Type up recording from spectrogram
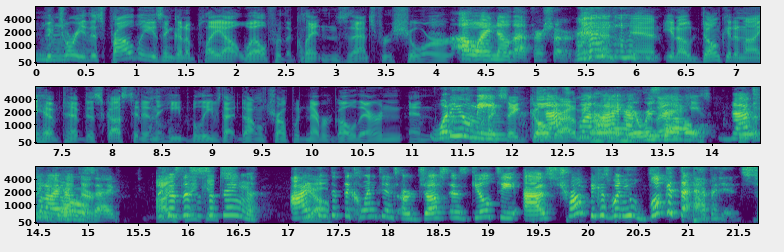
Mhm. Victoria, this probably isn't going to play out well for the Clintons, that's for sure. Oh, I Um, know that for sure. and, and you know, Duncan and I have have discussed it, and he believes that Donald Trump would never go there. And and What do you and When I mean? say go there, I That's don't what mean I have here to say. That's what I have to say. I Because this is the thing. I Yeah. think that the Clintons are just as guilty as Trump because when you look at the evidence,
